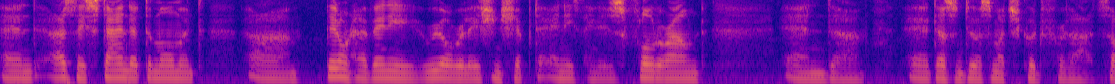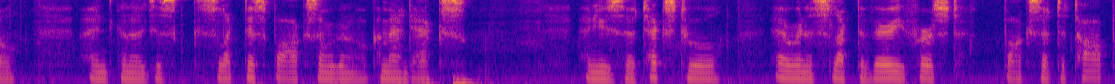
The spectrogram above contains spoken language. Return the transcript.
And as they stand at the moment, um, they don't have any real relationship to anything. They just float around, and, uh, it doesn't do us much good for that. So I'm going to just select this box, and we're going to go Command X and use the text tool. And we're going to select the very first box at the top.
